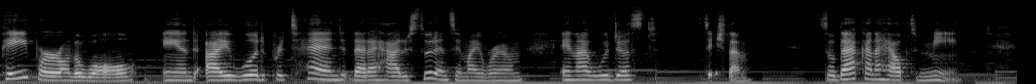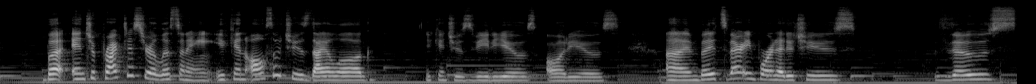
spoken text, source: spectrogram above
paper on the wall and I would pretend that I had students in my room and I would just teach them. So that kind of helped me. But and to practice your listening, you can also choose dialogue, you can choose videos, audios, um, but it's very important that you choose those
